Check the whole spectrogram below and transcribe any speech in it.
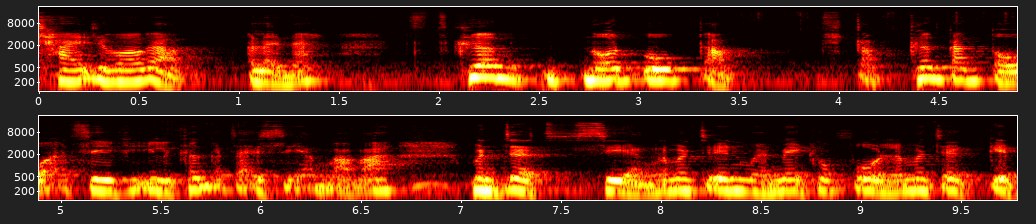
ใช้เฉพาะแบบ อะไรนะ เครื่องโน้ตบุ๊กกับกับเครื่องตั้งโต๊ะ CP หรือเครื่องกระจายเสียงแบบว่า มันจะเสียงแล้วมันจะเป็นเหมือนไมโครโฟน แล้วมันจะเก็บ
